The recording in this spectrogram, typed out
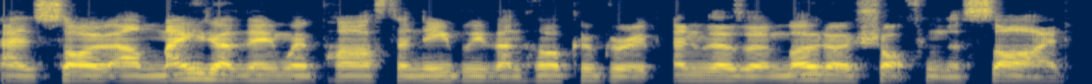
And so Almeida then went past the Nibali Vanhoucke group, and there was a moto shot from the side.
